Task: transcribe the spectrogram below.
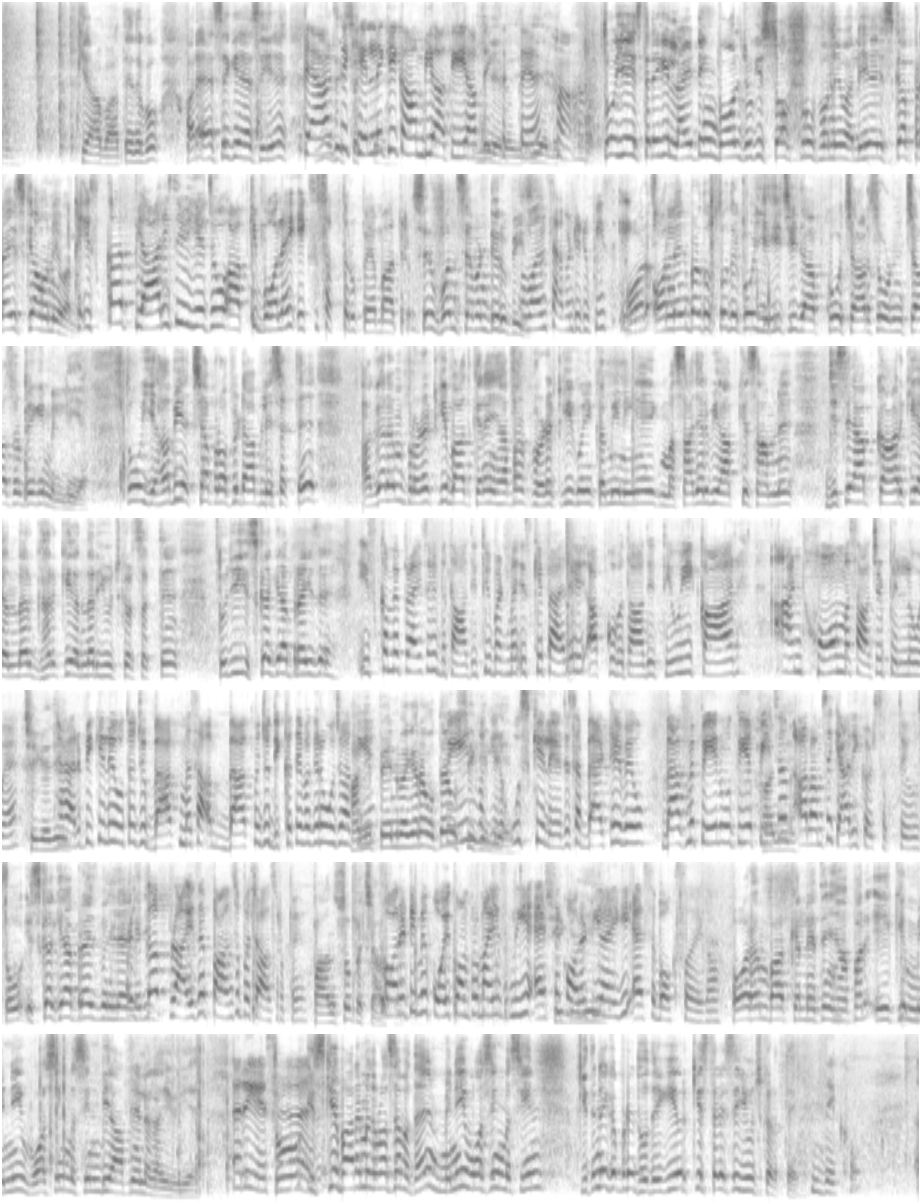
क्या बात है देखो और ऐसे के ऐसी है प्यार से खेलने के काम भी आती है आप देख सकते हैं हाँ। तो ये इस तरह की लाइटिंग बॉल जो कि सॉफ्ट प्रूफ होने वाली है इसका प्राइस क्या होने वाला है? इसका प्यारी सी ये जो आपकी बॉल है एक सौ सत्तर रुपए मात्र। सिर्फ़ one seventy rupees one seventy rupees और ऑनलाइन पर दोस्तों देखो यही चीज़ आपको चार सौ उनचास रुपए की मिल रही है। तो यहाँ भी अच्छा प्रॉफिट आप ले सकते हैं। अगर हम प्रोडक्ट की बात करें यहाँ पर प्रोडक्ट की कोई कमी नहीं है। एक मसाजर भी आपके सामने जिसे आप कार के अंदर घर के अंदर यूज़ कर सकते हैं। तो जी इसका क्या प्राइस है? इसका मैं प्राइस अभी बता देती हूँ बट मैं इसके पहले आपको बता देती हूँ ये car and home massager pillow है। ठीक है थेरेपी के लिए होता है जो बैक मसा बैक में जो दिक्कतें वगैरह हो हाँ जाती जी है। पेन वगैरह होता है उसी के लिए। उसके लिए जैसे बैठे हुए हो बैक में पेन होती है पीछे हाँ आराम से कैरी कर सकते हो तो इसका क्या प्राइस मिल जाएगा इसका प्राइस है पाँच सौ पचास रूपए। पाँच सौ पचास। क्वालिटी में कोई कॉम्प्रोमाइज नहीं है ऐसे क्वालिटी आएगी ऐसे बॉक्स आएगा। और हम बात कर लेते हैं यहाँ पर एक मिनी वॉशिंग मशीन भी आपने लगाई हुई है। अरे तो इसके बारे में थोड़ा सा बताए मिनी वॉशिंग मशीन कितने कपड़े धो देगी और किस तरह से यूज़ करते हैं? देखो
